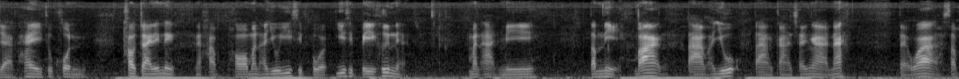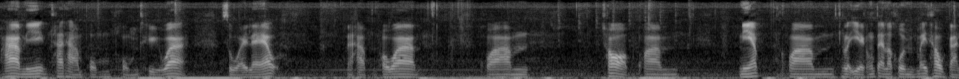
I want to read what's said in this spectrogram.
อยากให้ทุกคนเข้าใจนิดนึงนะครับ พอมันอายุ 20ปวก20 ปีขึ้นเนี่ย มันอาจมีตำหนิบ้างตามอายุตามการใช้งานนะ แต่ว่าสภาพนี้ถ้าถามผมผมถือว่าสวยแล้วนะครับ เพราะว่าความ ชอบความเนี้ยบความละเอียดของแต่ละคนไม่เท่ากัน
